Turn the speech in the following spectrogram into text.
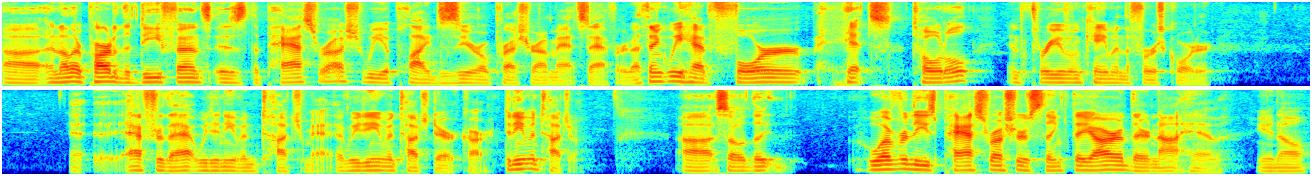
Uh, another part of the defense is the pass rush. We applied zero pressure on Matt Stafford. I think we had four hits total, and three of them came in the first quarter. After that, we didn't even touch Matt. We didn't even touch Derek Carr. Didn't even touch him. Uh, so the whoever these pass rushers think they are, they're not him. You know,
